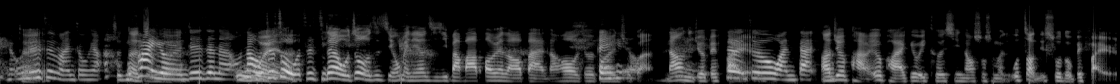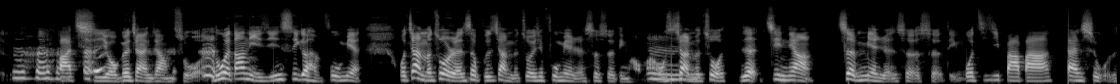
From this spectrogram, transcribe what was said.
我觉得这蛮重要。真的，我怕有人就是真的，那我就做我自己。对，我做我自己，我每天都叽叽巴巴抱怨老板，然后就抱怨主 管，然后你就被 fire 了，最后完蛋。然后就跑又跑来给我一颗星，然后说什么我照你说的我被 fire 了，八七，我没有叫你这样做。如果当你已经是一个很负面，我叫你们做人设，不是叫你们做一些负面人设设定好吗？我是叫你们做人尽量。正面人设的设定，我叽叽巴巴，但是我的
